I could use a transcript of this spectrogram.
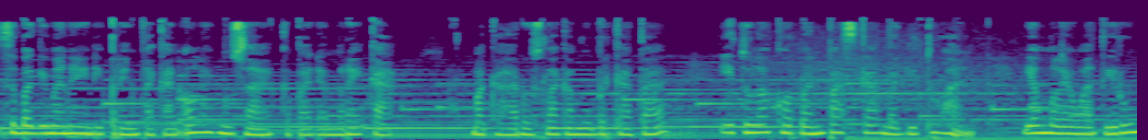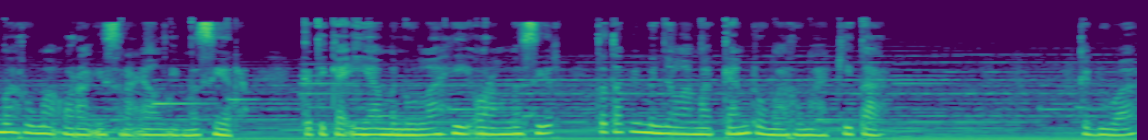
sebagaimana yang diperintahkan oleh Musa kepada mereka. Maka haruslah kamu berkata, itulah korban Paskah bagi Tuhan yang melewati rumah-rumah orang Israel di Mesir, ketika ia menulahi orang Mesir tetapi menyelamatkan rumah-rumah kita. Kedua,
